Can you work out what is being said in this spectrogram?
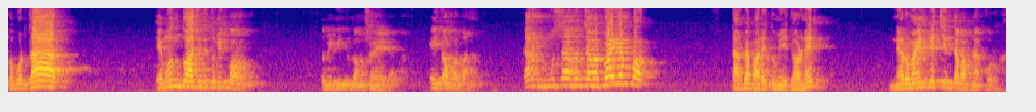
খবরদার, এমন দোয়া যদি তুমি করো, তুমি কিন্তু ধ্বংস হয়ে যাবে। এই দোয়া করবা না। কারণ মুসা হচ্ছে আমার পয়গম্বর। তার ব্যাপারে তুমি এই ধরনের ন্যারো মাইন্ডের চিন্তা ভাবনা করো না।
